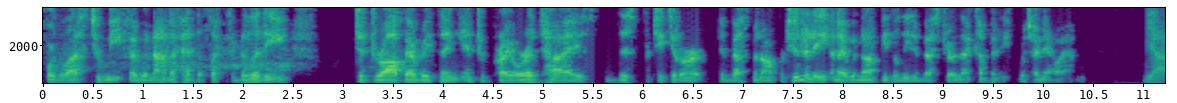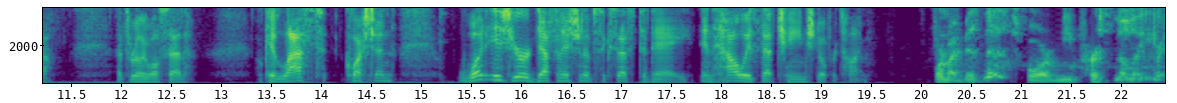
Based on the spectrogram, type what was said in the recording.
for the last two weeks i would not have had the flexibility to drop everything and to prioritize this particular investment opportunity. And I would not be the lead investor of that company, which I now am. Yeah, that's really well said. Okay, last question. What is your definition of success today, and how is that changed over time? For my business, for me personally, for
